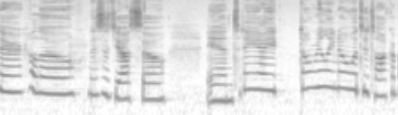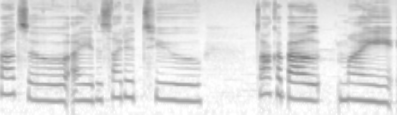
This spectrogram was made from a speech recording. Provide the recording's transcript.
There, hello, this is Yaso, and today I don't really know what to talk about, so I decided to talk about my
